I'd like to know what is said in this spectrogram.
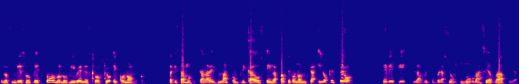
en los ingresos de todos los niveles socioeconómicos. O sea que estamos cada vez más complicados en la parte económica y lo que es peor, se ve que la recuperación no va a ser rápida,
